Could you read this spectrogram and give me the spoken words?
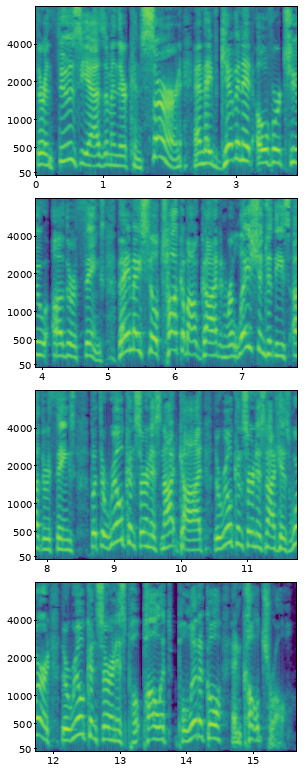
their enthusiasm, and their concern, and they've given it over to other things. They may still talk about God in relation to these other things, but the real concern is not God. The real concern is not His Word. The real concern is po- polit- political and cultural.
